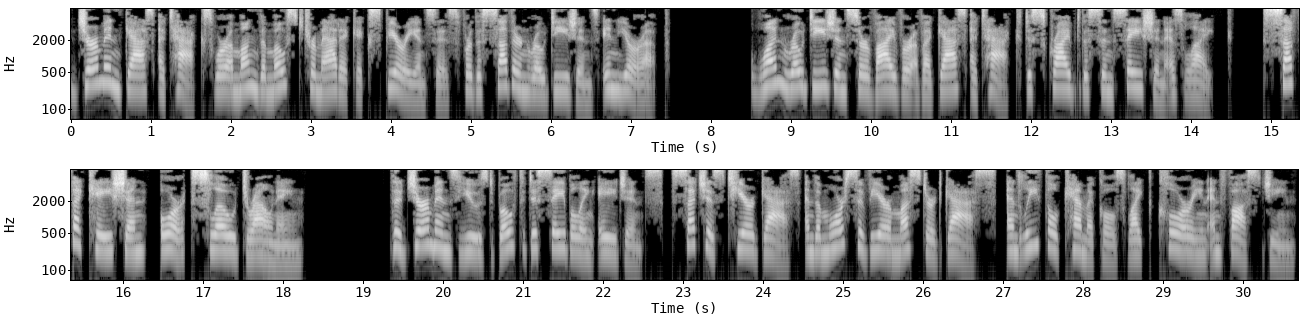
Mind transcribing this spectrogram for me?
German gas attacks were among the most traumatic experiences for the southern Rhodesians in Europe. One Rhodesian survivor of a gas attack described the sensation as like suffocation, or slow drowning. The Germans used both disabling agents, such as tear gas and the more severe mustard gas, and lethal chemicals like chlorine and phosgene.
